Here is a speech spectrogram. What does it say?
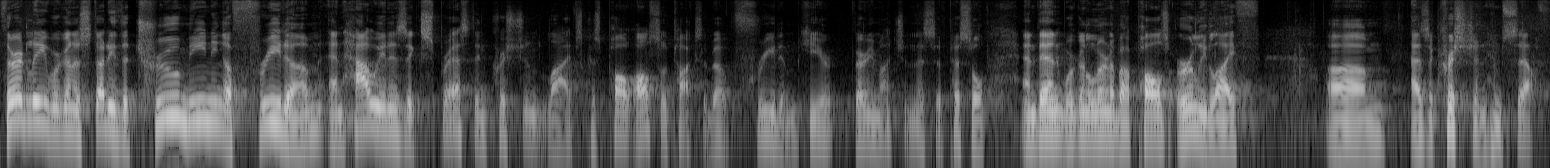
Thirdly, we're going to study the true meaning of freedom and how it is expressed in Christian lives, because Paul also talks about freedom here very much in this epistle. And then we're going to learn about Paul's early life um, as a Christian himself.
